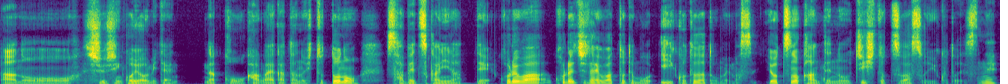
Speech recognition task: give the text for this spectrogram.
あの、終身雇用みたいなこう考え方の人との差別化になって、これは、これ自体はとてもいいことだと思います。4つの観点のうち1つはそういうことですね。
